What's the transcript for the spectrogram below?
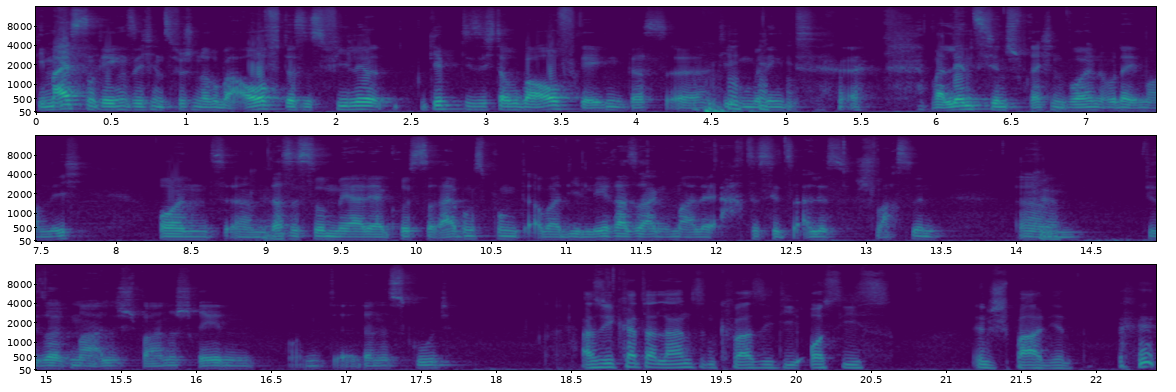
die meisten regen sich inzwischen darüber auf, dass es viele gibt, die sich darüber aufregen, dass äh, die unbedingt Valencien sprechen wollen oder eben auch nicht. Und ähm, das ist so mehr der größte Reibungspunkt. Aber die Lehrer sagen immer alle, ach, das ist jetzt alles Schwachsinn. Ähm, Okay. Wir sollten mal alles Spanisch reden und äh, dann ist gut. Also die Katalanen sind quasi die Ossis in Spanien.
